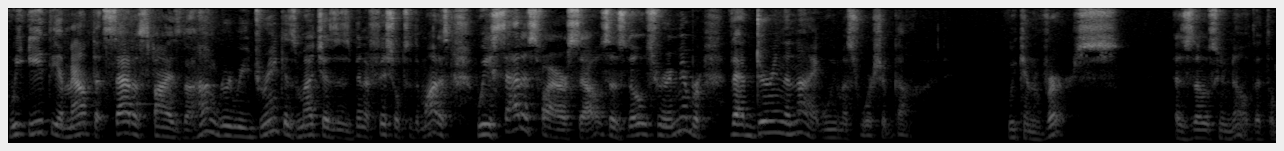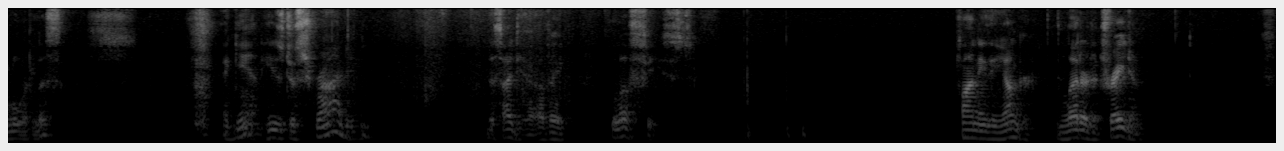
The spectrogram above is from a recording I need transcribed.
we eat the amount that satisfies the hungry. We drink as much as is beneficial to the modest. We satisfy ourselves as those who remember that during the night we must worship God. We converse as those who know that the Lord listens. Again, he's describing this idea of a love feast. Pliny the Younger, in letter to Trajan,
